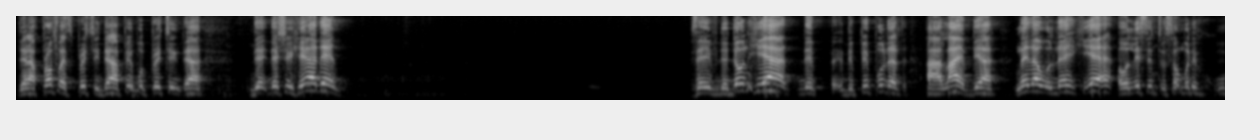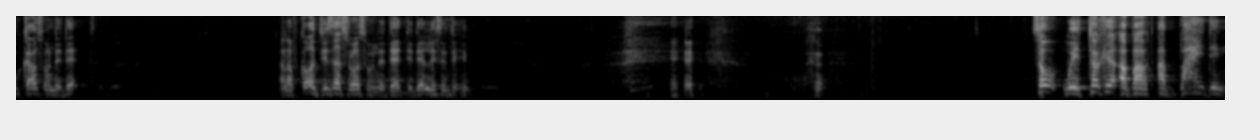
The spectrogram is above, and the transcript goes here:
There are prophets preaching. There are people preaching. There. They, they should hear them. Say if they don't hear the, the people that are alive, they are, neither will they hear or listen to somebody who comes from the dead. And of course, Jesus rose from the dead. Did they listen to him? so we're talking about abiding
